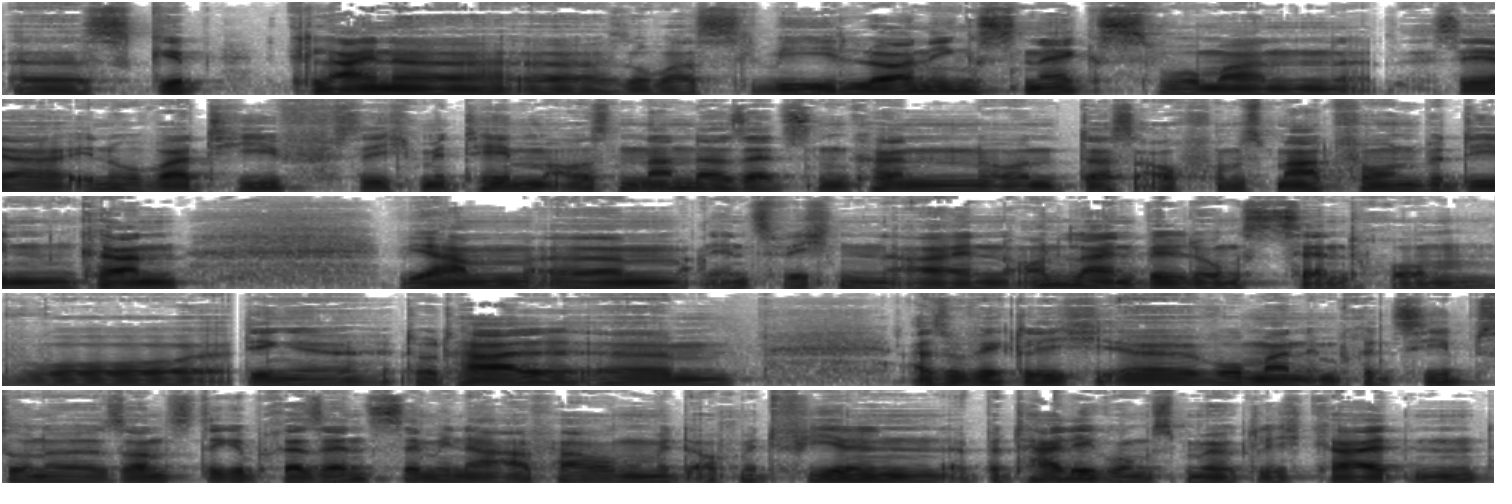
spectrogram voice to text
es gibt kleine äh, sowas wie Learning Snacks, wo man sehr innovativ sich mit Themen auseinandersetzen können und das auch vom Smartphone bedienen kann. Wir haben ähm, inzwischen ein Online-Bildungszentrum, wo Dinge total ähm, Also wirklich, äh, wo man im Prinzip so eine sonstige Präsenzseminarerfahrung mit auch mit vielen Beteiligungsmöglichkeiten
